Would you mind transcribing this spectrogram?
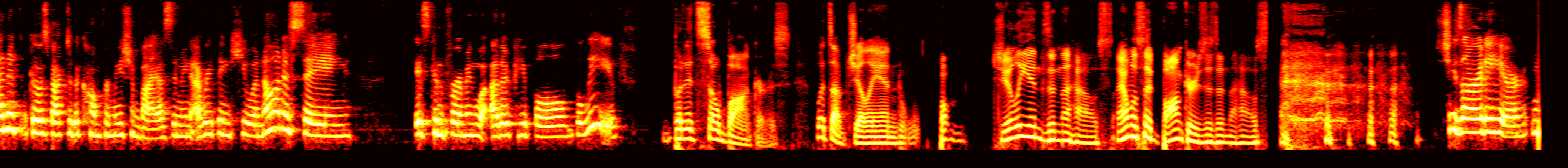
And it goes back to the confirmation bias. I mean, everything QAnon is saying is confirming what other people believe. But it's so bonkers. What's up, Jillian? Jillian's in the house. I almost said bonkers is in the house. She's already here.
